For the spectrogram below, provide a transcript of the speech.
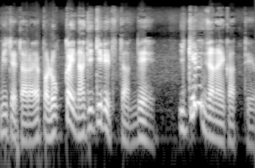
見てたらやっぱ6回投げ切れてたんで、いけるんじゃないかって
